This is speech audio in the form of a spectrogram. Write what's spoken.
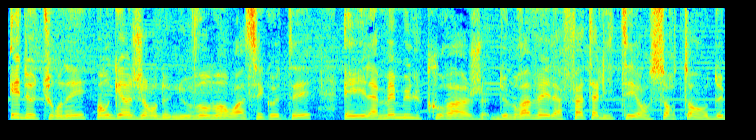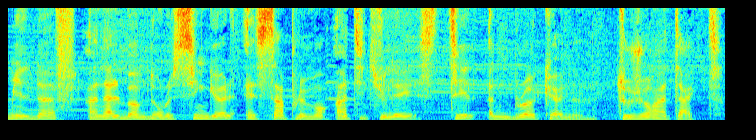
et de tourner, engageant de nouveaux membres à ses côtés, et il a même eu le courage de braver la fatalité en sortant en 2009 un album dont le single est simplement intitulé Still Unbroken, toujours intact.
